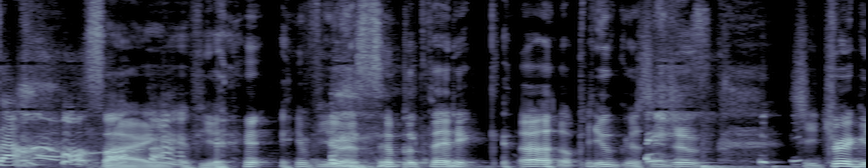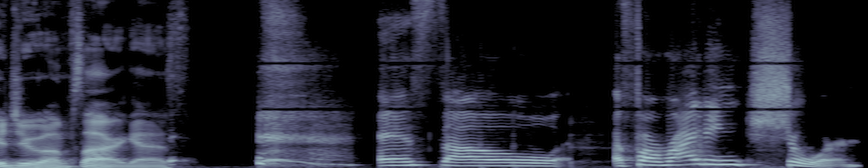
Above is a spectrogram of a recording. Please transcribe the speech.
so sorry if you if you're a sympathetic uh, puker, she just she triggered you. I'm sorry, guys. And so for writing, sure.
